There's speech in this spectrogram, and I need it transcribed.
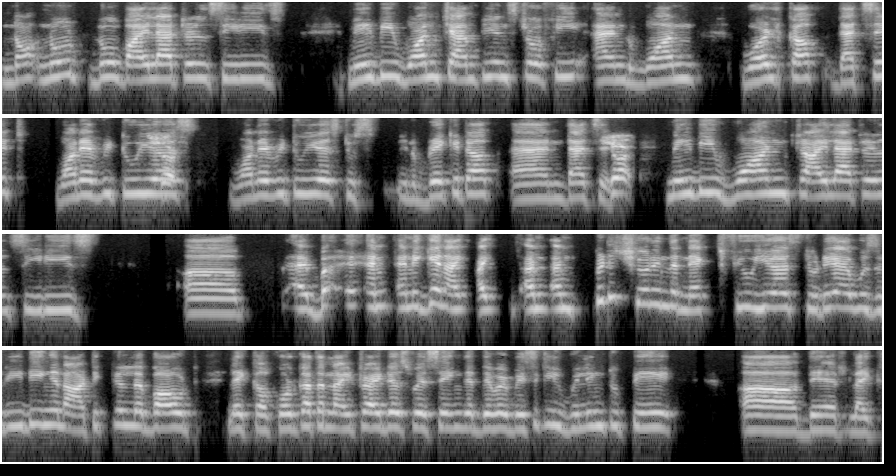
No, no, no bilateral series. Maybe one Champions Trophy and one World Cup. That's it. One every two years. Sure. One every two years to you know break it up, and that's it. Sure. Maybe one trilateral series. Uh, but and and again I, I I'm, I'm pretty sure in the next few years today i was reading an article about like uh, kolkata knight riders were saying that they were basically willing to pay uh their like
